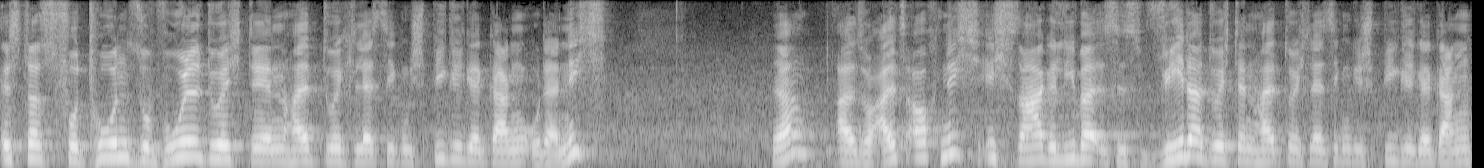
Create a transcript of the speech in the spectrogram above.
ist das Photon sowohl durch den halbdurchlässigen Spiegel gegangen oder nicht. Ja, also als auch nicht. Ich sage lieber, es ist weder durch den halbdurchlässigen Spiegel gegangen,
